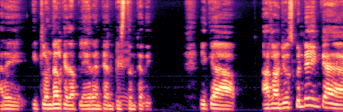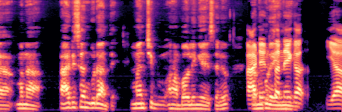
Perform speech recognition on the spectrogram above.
అరే ఇట్లా ఉండాలి కదా ప్లేయర్ అంటే అనిపిస్తుంటది. ఇక అట్లా చూసుకుంటే ఇంకా మన పాటిసన్ కూడా అంతే. మంచి బౌలింగ్ వేసాడు యా.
